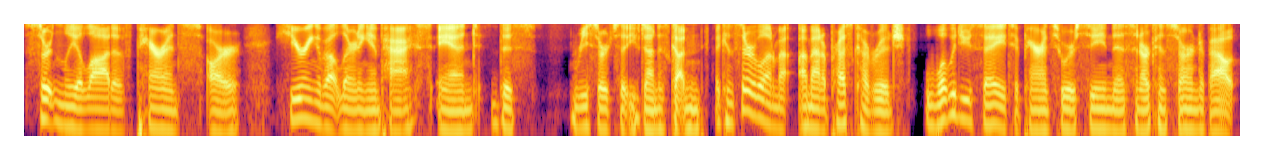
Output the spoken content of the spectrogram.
certainly a lot of parents are hearing about learning impacts and this research that you've done has gotten a considerable amount of press coverage. What would you say to parents who are seeing this and are concerned about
